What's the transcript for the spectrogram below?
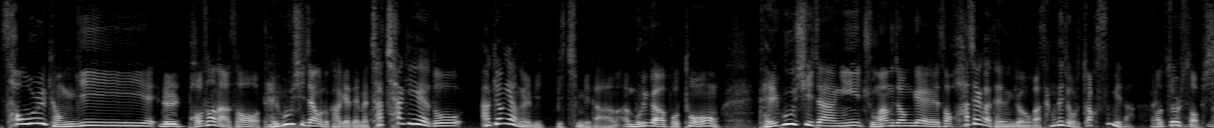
서울 경기를 벗어나서 대구시장으로 가게 되면 차차기에도 악영향을 미, 칩니다 우리가 보통 대구시장이 중앙정계에서 화제가 되는 경우가 상대적으로 적습니다. 맞아요. 어쩔 수 없이.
